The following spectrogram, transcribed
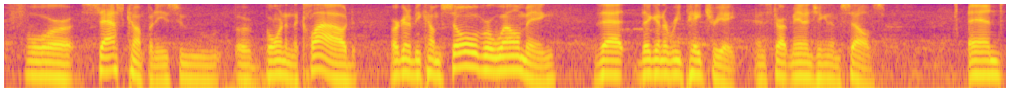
for SaaS companies who are born in the cloud are going to become so overwhelming that they're going to repatriate and start managing themselves. And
